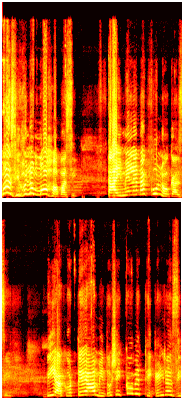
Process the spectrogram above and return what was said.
মাঝি হইল মহাবাজি। তাই মিলে না কোনো কাজই। বিয়া করতে আমি তো সেই কবে থেকেই রাজি।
